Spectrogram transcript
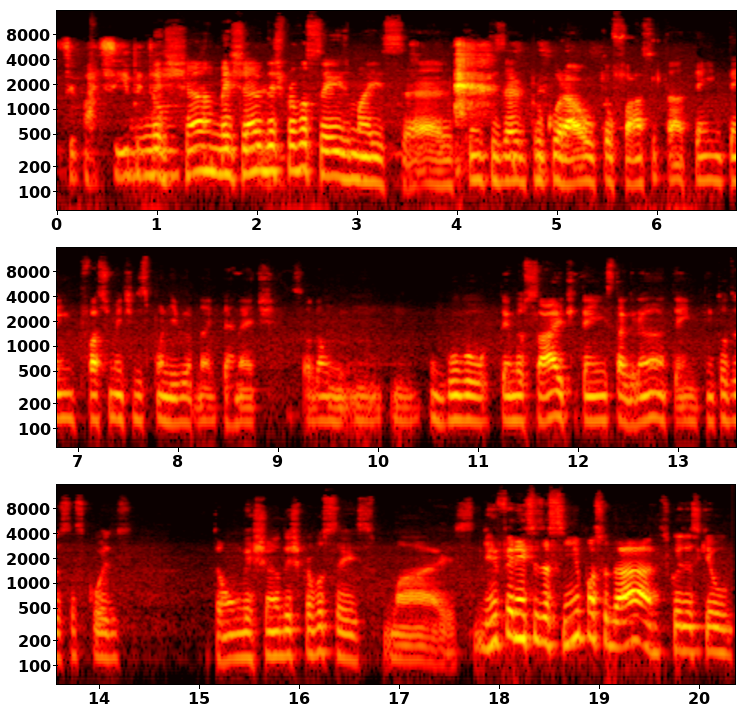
você participa. Então... Merchan, merchan eu deixo para vocês, mas é, quem quiser procurar o que eu faço, tá, tem, tem facilmente disponível na internet. Só dá um, um, um Google, tem meu site, tem Instagram, tem, tem todas essas coisas. Então, o merchan eu deixo para vocês. Mas de referências assim, eu posso dar as coisas que eu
